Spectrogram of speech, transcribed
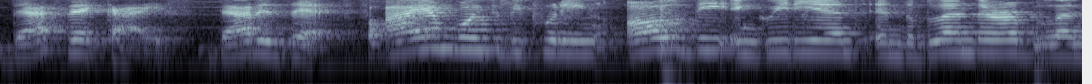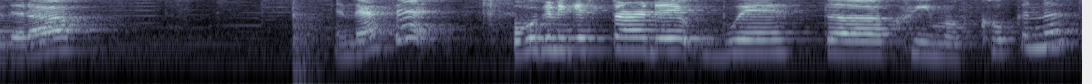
That's it, guys. That is it. I am going to be putting all of the ingredients in the blender, blend it up, and that's it. We're gonna get started with the cream of coconut.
